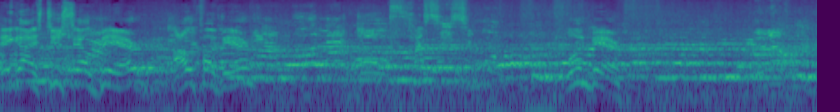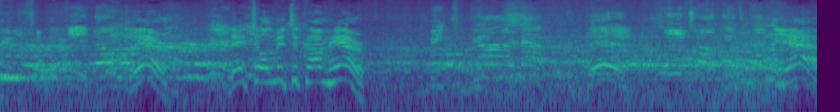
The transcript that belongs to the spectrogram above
Hey guys, do you sell beer? Alfa beer? One beer. There. They told me to come here. Yeah.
